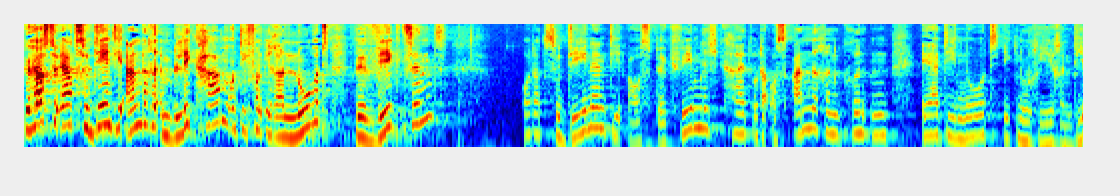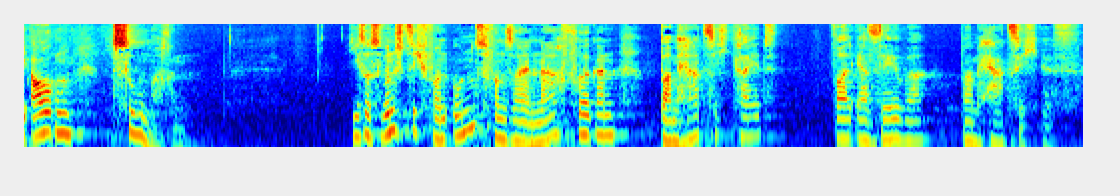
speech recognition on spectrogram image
Gehörst du eher zu denen, die andere im Blick haben und die von ihrer Not bewegt sind? Oder zu denen, die aus Bequemlichkeit oder aus anderen Gründen eher die Not ignorieren, die Augen zumachen? Jesus wünscht sich von uns, von seinen Nachfolgern, Barmherzigkeit, weil er selber barmherzig ist.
